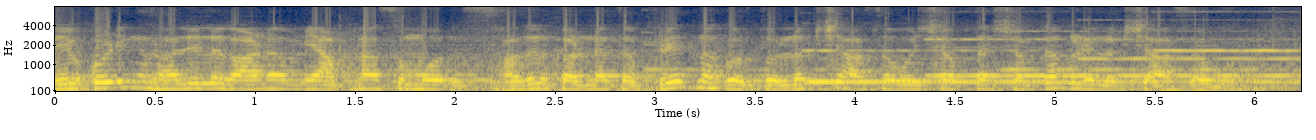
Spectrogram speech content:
रेकॉर्डिंग झालेलं गाणं मी आपणासमोर सादर करण्याचा प्रयत्न करतो. लक्ष असावं शब्द शब्दाकडे लक्ष असावं.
